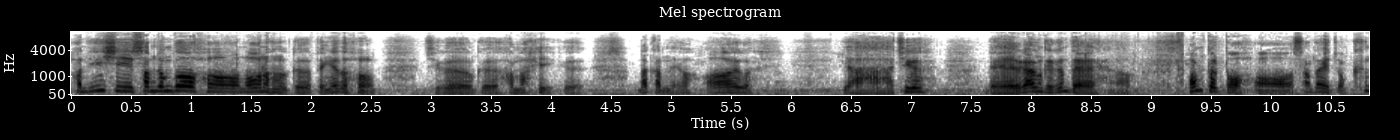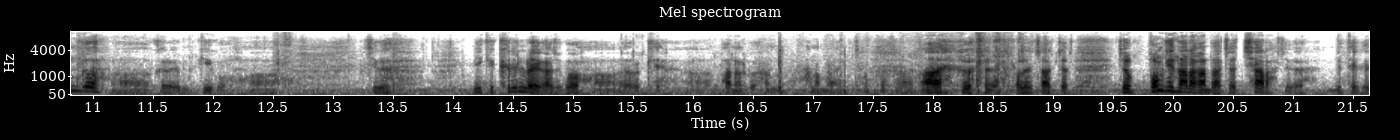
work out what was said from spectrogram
한 23 정도 어, 나오는 그 병해돔 지금 그 한 마리 그 낚았네요. 아이고, 야, 지금 매일 가는 그건데, 어, 봉돌도 어, 상당히 좀 큰 거, 어, 그래, 끼고, 어, 지금 미끼 크릴로 해가지고, 어, 이렇게, 어, 바늘 거 한, 하나만. 아, 원래 작죠. 저 봉지 날아간다, 저 차라, 저거. 밑에 그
